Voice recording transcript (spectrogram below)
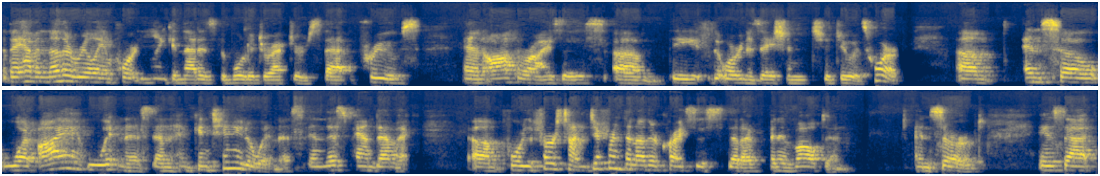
But they have another really important link, and that is the board of directors that approves and authorizes um, the, the organization to do its work. Um, and so, what I witnessed and continue to witness in this pandemic um, for the first time, different than other crises that I've been involved in and served, is that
